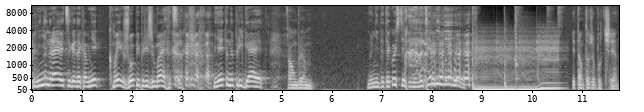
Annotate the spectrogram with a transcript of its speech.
Мне не нравится, когда ко мне, к моей жопе прижимаются. Меня это напрягает. А он прям... Ну, не до такой степени, но тем не менее. И там тоже был член.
